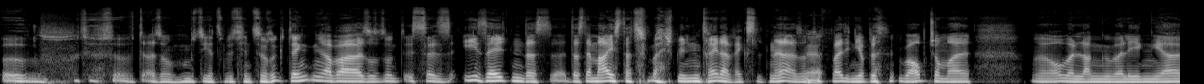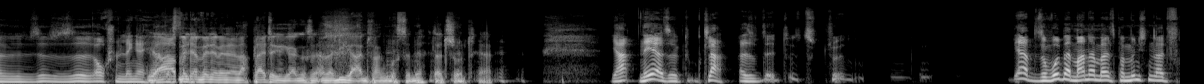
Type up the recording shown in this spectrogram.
Äh, also müsste ich jetzt ein bisschen zurückdenken, aber so, so ist es eh selten, dass, dass der Meister zum Beispiel einen Trainer wechselt. Ne? Also ja. weiß ich nicht, ob das überhaupt schon mal äh, auch lang überlegen, ja, auch schon länger her. Ja, wenn er, wenn, er, wenn er nach Pleite gegangen ist und an der Liga anfangen musste, ne? Das schon, ja. Ja, nee, also klar, also ja, sowohl bei Mannheim als bei München halt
